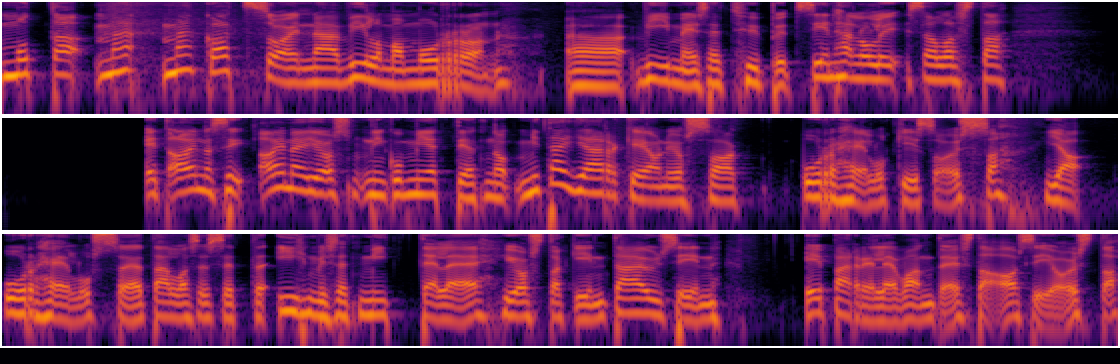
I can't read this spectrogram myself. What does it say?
mutta mä, mä katsoin nämä Vilma Murron viimeiset hypyt. Siinähän oli sellaista, että aina, aina jos niin miettii, että no mitä järkeä on, jos saa urheilukisoissa ja urheilussa ja tällaisessa, että ihmiset mittelee jostakin täysin epärelevanteista asioista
